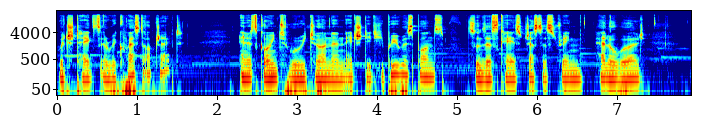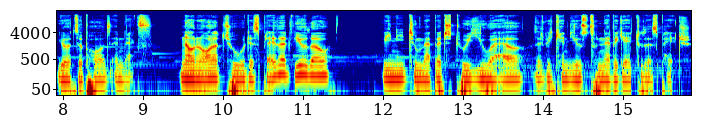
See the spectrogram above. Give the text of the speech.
which takes a request object and it's going to return an HTTP response. So in this case, just a string, hello world, you're at the polls index. Now in order to display that view though, we need to map it to a URL that we can use to navigate to this page.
